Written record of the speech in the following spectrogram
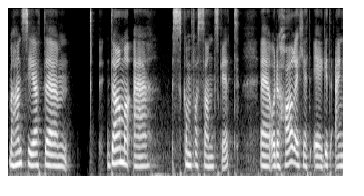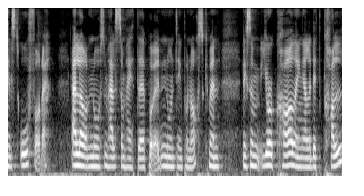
Men han sier at um, dharma er, kommer fra sanskrit, uh, og det har ikke et eget engelsk ord for det. Eller noe som helst som heter på, noen ting på norsk. Men liksom your calling, eller ditt kall,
